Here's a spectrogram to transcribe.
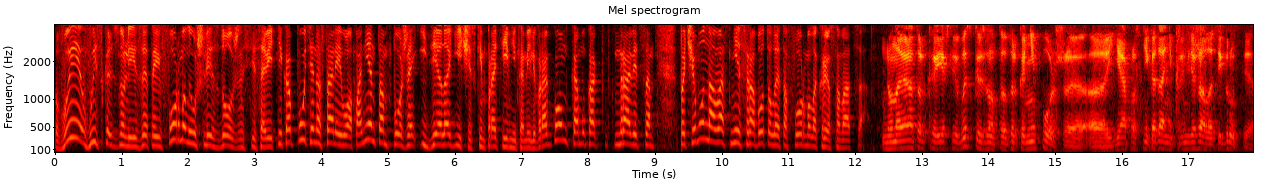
Вы выскользнули из этой формулы, ушли с должности советника Путина, стали его оппонентом, позже идеологическим противником или врагом, кому как нравится. Почему на вас не сработала эта формула крестного отца? Ну, наверное, только если выскользнул, то только не позже. Э, я просто никогда не принадлежал этой группе.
